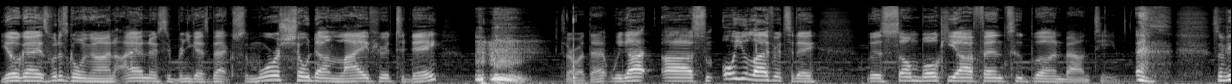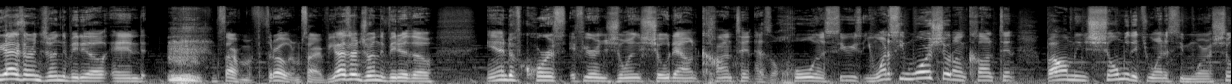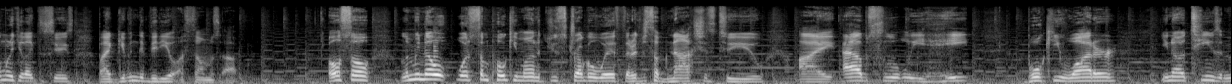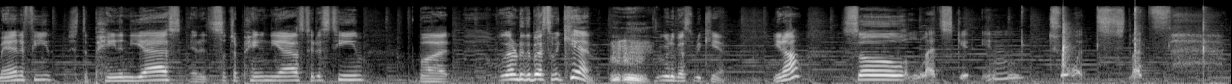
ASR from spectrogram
Yo guys, what is going on? I am nice to bring you guys back some more Showdown Live here today. Sorry about that. We got uh, some OU Live here today with some bulky offense, Hoopa Unbound team. so if you guys are enjoying the video, and I'm sorry for my throat, I'm sorry. If you guys are enjoying the video though, and of course, if you're enjoying Showdown content as a whole in a series, you want to see more Showdown content, by all means, show me that you want to see more. Show me that you like the series by giving the video a thumbs up. Also, let me know what some Pokemon that you struggle with that are just obnoxious to you. I absolutely hate bulky water. You know, teams at Manaphy, just a pain in the ass, and it's such a pain in the ass to this team. But we're gonna do the best we can. we're do the best we can. You know? So let's get into it. Let's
